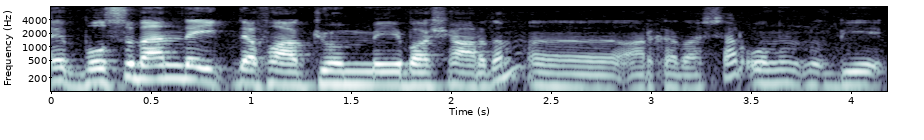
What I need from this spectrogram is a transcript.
Evet, boss'u ben de ilk defa gömmeyi başardım ee, arkadaşlar. Onun bir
